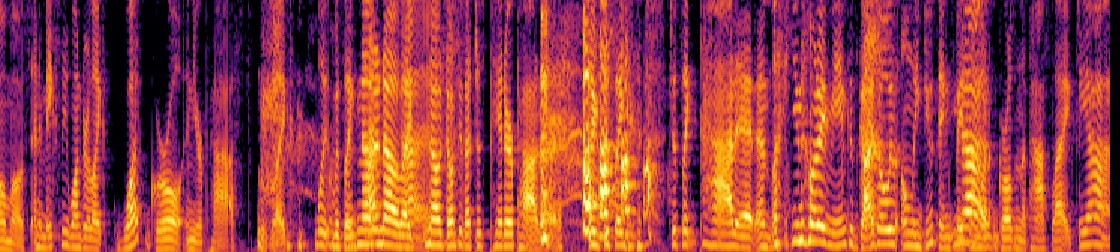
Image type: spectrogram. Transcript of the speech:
almost, and it makes me wonder like what girl in your past was like was, was like no no no "That's like good." no don't do that. Just pitter patter. Like just like just like pat it and like you know what I mean? Because guys always only do things based Yeah. on what girls in the past liked. Yeah.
